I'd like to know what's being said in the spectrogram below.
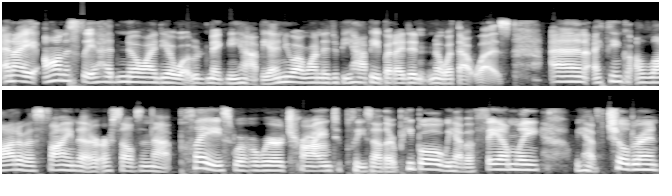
and I honestly had no idea what would make me happy. I knew I wanted to be happy, but I didn't know what that was. And I think a lot of us find ourselves in that place where we're trying to please other people. We have a family, we have children,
